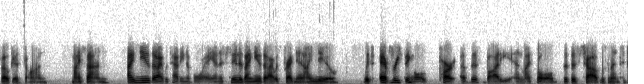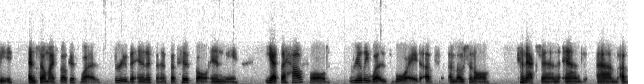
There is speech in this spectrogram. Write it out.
focused on my son. I knew that I was having a boy and as soon as I knew that I was pregnant, I knew with every single part of this body and my soul that this child was meant to be. And so my focus was through the innocence of his soul in me. Yet the household really was void of emotional connection and um, a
